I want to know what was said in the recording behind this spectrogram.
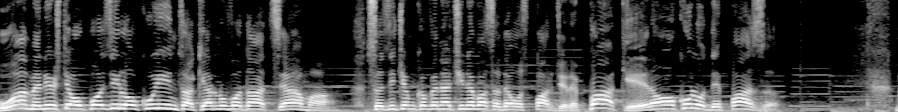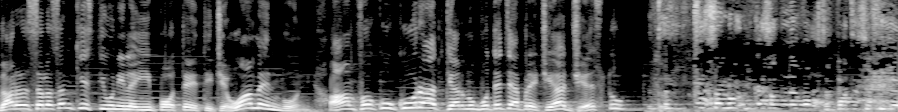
Oamenii ăștia au păzit locuința, chiar nu vă dați seama Să zicem că venea cineva să dea o spargere Pache, erau acolo de pază dar să lăsăm chestiunile ipotetice Oameni buni, am făcut curat Chiar nu puteți aprecia gestul? Casa nu, e casa dumneavoastră, poate să fie...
